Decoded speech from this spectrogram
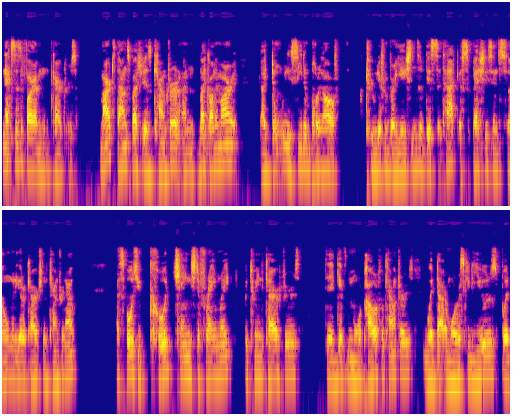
Next is the Fire Emblem characters. Marth's down special is counter, and like Olimar, I don't really see them pulling off two different variations of this attack, especially since so many other characters have counter now. I suppose you could change the frame rate between the characters to give them more powerful counters with that are more risky to use, but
